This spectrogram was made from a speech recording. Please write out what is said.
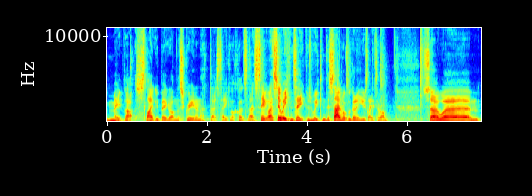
make that slightly bigger on the screen and let's take a look. Let's let's see let's see what we can see because we can decide what we're going to use later on. So um,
